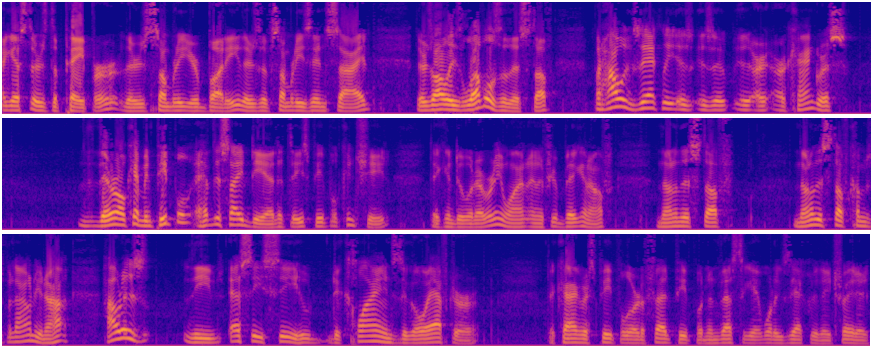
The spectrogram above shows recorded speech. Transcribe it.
I guess there's the paper, there's somebody your buddy, there's if somebody's inside, there's all these levels of this stuff. But how exactly is is our, Congress? They're okay. I mean, people have this idea that these people can cheat, they can do whatever they want, and if you're big enough, none of this stuff, none of this stuff comes down you. Now, how, how does the SEC, who declines to go after the Congress people or the Fed people and investigate what exactly they traded,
